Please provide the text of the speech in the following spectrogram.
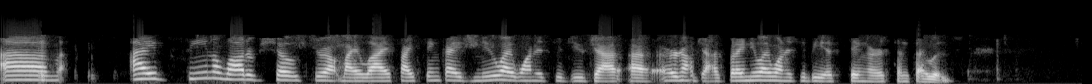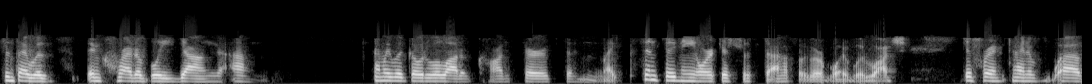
um, I've seen a lot of shows throughout my life. I think I knew I wanted to do jazz, uh, or not jazz, but I knew I wanted to be a singer since I was, since I was incredibly young. Um, and we would go to a lot of concerts and like symphony orchestra stuff. We would watch different kind of, uh,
